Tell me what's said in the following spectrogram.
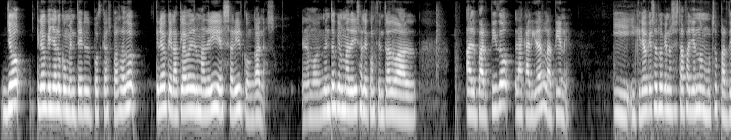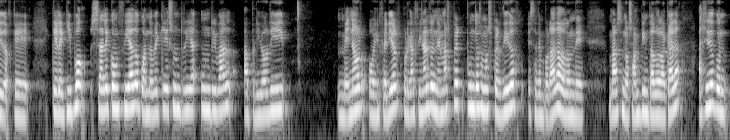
Yo creo que ya lo comenté en el podcast pasado, creo que la clave del Madrid es salir con ganas. En el momento que el Madrid sale concentrado al, al partido, la calidad la tiene. Y, creo que eso es lo que nos está fallando en muchos partidos, que, que el equipo sale confiado cuando ve que es un, rival a priori menor o inferior, porque al final donde más puntos hemos perdido esta temporada o donde más nos han pintado la cara ha sido con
